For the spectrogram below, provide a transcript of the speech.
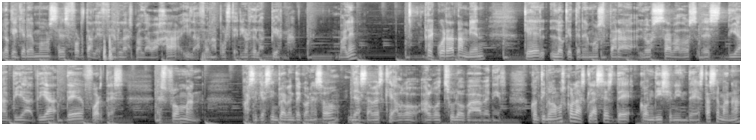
Lo que queremos es fortalecer la espalda baja y la zona posterior de la pierna. ¿vale? Recuerda también que lo que tenemos para los sábados es día, día, día de fuertes. Strongman. Así que simplemente con eso ya sabes que algo, algo chulo va a venir. Continuamos con las clases de conditioning de esta semana,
